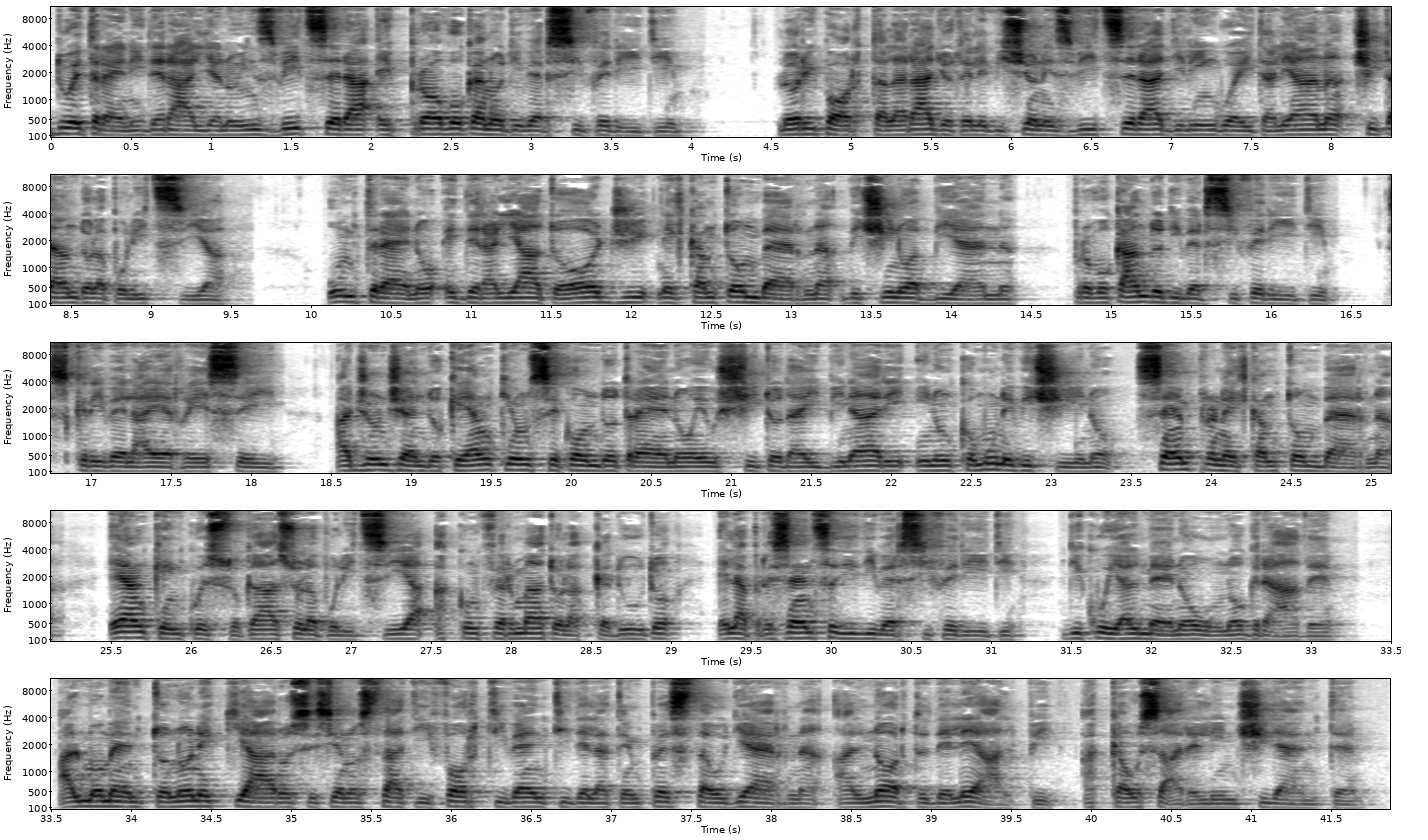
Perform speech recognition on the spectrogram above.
Due treni deragliano in Svizzera e provocano diversi feriti. Lo riporta la radio-televisione svizzera di lingua italiana citando la polizia. Un treno è deragliato oggi nel canton Berna vicino a Bienne, provocando diversi feriti, scrive la RSI, aggiungendo che anche un secondo treno è uscito dai binari in un comune vicino, sempre nel canton Berna, e anche in questo caso la polizia ha confermato l'accaduto e la presenza di diversi feriti, di cui almeno uno grave. Al momento non è chiaro se siano stati i forti venti della tempesta odierna al nord delle Alpi a causare l'incidente.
